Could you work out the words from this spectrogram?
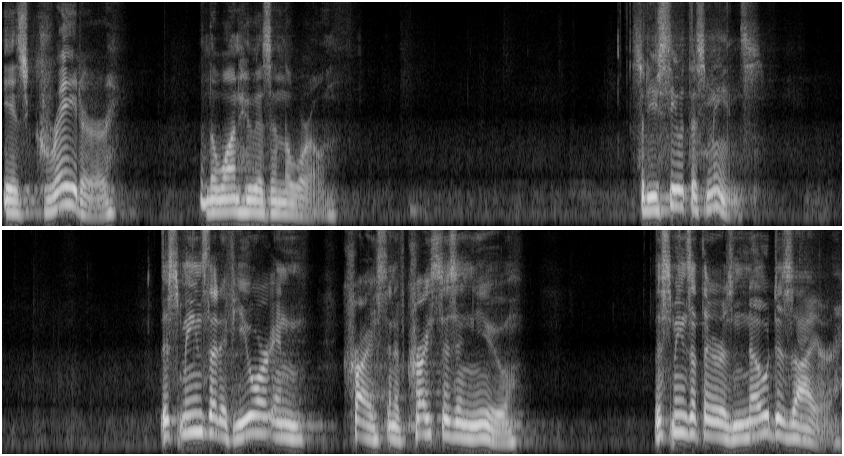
is greater than the one who is in the world? So, do you see what this means? This means that if you are in Christ and if Christ is in you, this means that there is no desire,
